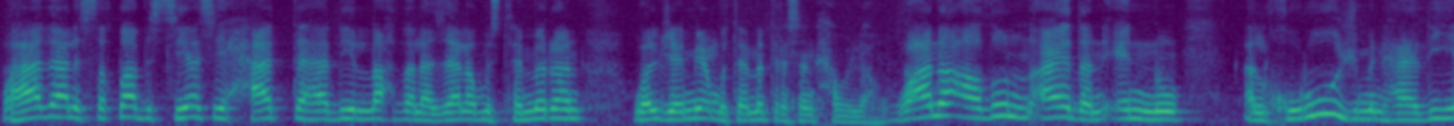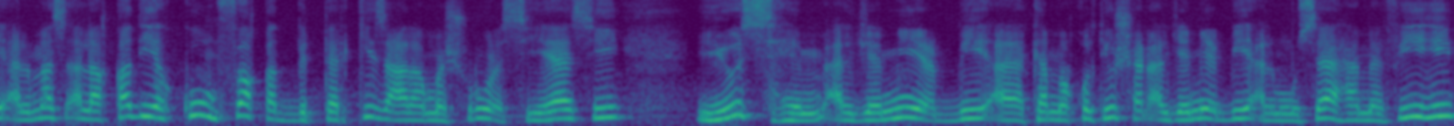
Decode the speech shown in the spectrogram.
وهذا الاستقطاب السياسي حتى هذه اللحظة لا زال مستمرا والجميع متمترسا حوله. وأنا أظن أيضا أنه الخروج من هذه المسألة قد يكون فقط بالتركيز على مشروع سياسي يسهم الجميع كما قلت يشعر الجميع بالمساهمة فيه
